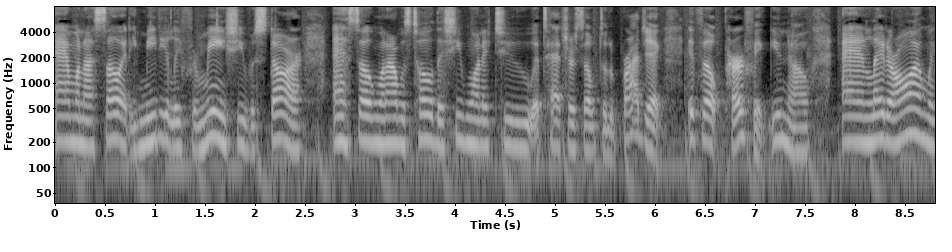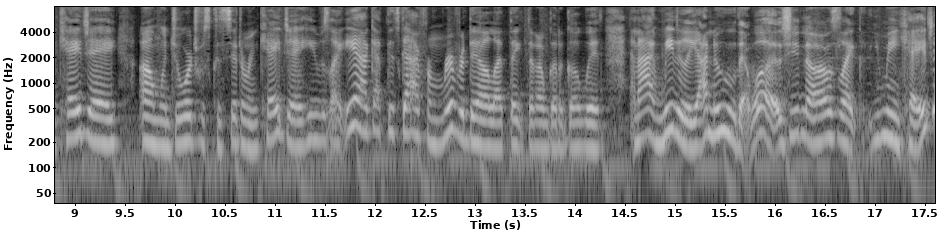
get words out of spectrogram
and when I saw it, immediately for me, she was star. And so when I was told that she wanted to attach herself to the project, it felt perfect, you know. And later on, when KJ, um, when George was considering KJ, he was like, "Yeah, I got this guy from Riverdale. I think that I'm gonna go with." And I immediately I knew who that was. You know, I was like, "You mean KJ?"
